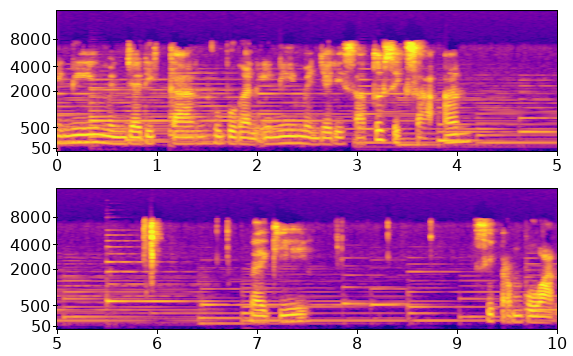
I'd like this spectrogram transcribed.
ini menjadikan hubungan ini menjadi satu siksaan bagi si perempuan.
